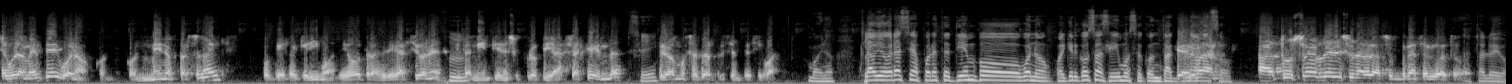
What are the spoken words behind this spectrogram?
seguramente, bueno, con, con menos personal, porque requerimos de otras delegaciones que también tienen sus propias agendas, pero vamos a estar presentes igual. Bueno, Claudio, gracias por este tiempo. Bueno, cualquier cosa seguimos en contacto. un abrazo. A tus órdenes, un abrazo, un gran saludo a todos. Hasta luego.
